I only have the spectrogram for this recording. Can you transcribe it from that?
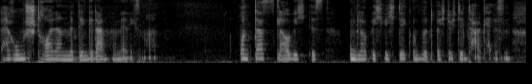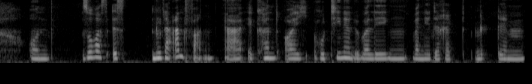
herumstreunern mit den Gedanken, nenne ich es mal. Und das, glaube ich, ist unglaublich wichtig und wird euch durch den Tag helfen. Und sowas ist nur der Anfang. Ja, ihr könnt euch Routinen überlegen, wenn ihr direkt mit dem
